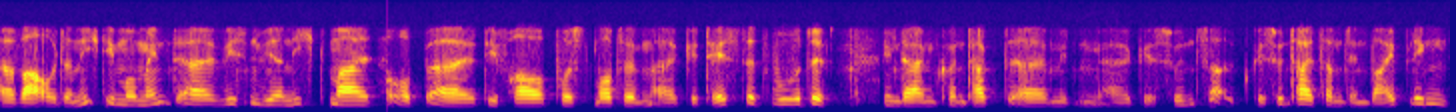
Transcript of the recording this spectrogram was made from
war oder nicht. Im Moment äh, wissen wir nicht mal, ob äh, die Frau postmortem äh, getestet wurde. In einem Kontakt äh, mit dem äh, Gesund Gesundheitsamt in Weiblingen.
